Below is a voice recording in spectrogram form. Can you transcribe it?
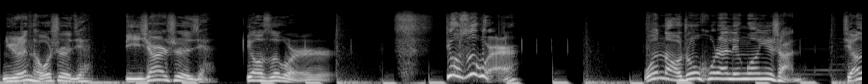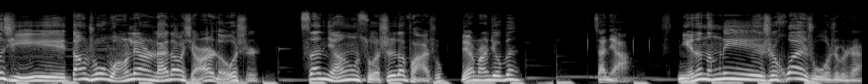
女人头事件、笔仙事件、吊死鬼儿、吊死鬼儿。我脑中忽然灵光一闪，想起当初王亮来到小二楼时。三娘所施的法术，连忙就问：“三娘，你的能力是幻术是不是？”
